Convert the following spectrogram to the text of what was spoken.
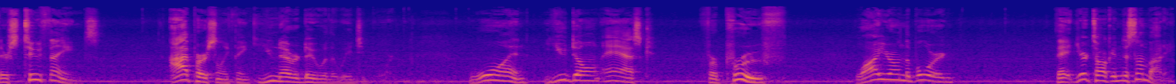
there's two things I personally think you never do with a Ouija board. One, you don't ask for proof while you're on the board that you're talking to somebody.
